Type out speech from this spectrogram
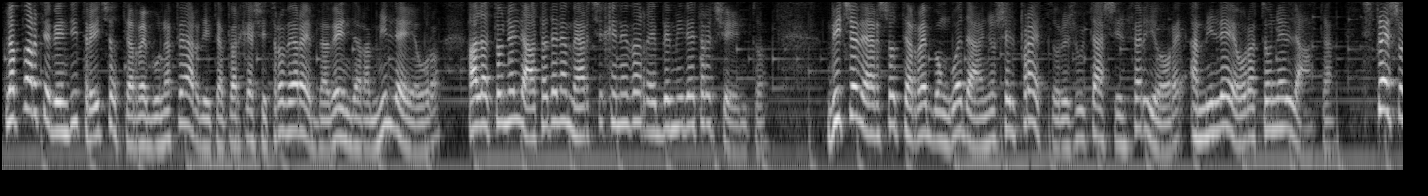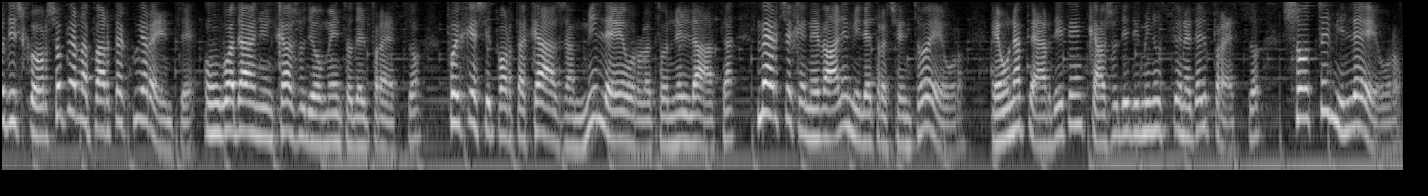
la parte venditrice otterrebbe una perdita perché si troverebbe a vendere a 1000 euro alla tonnellata della merce che ne varrebbe 1300. Viceversa otterrebbe un guadagno se il prezzo risultasse inferiore a 1000 euro a tonnellata. Stesso discorso per la parte acquirente, un guadagno in caso di aumento del prezzo, poiché si porta a casa 1000 euro la tonnellata, merce che ne vale 1300 euro, e una perdita in caso di diminuzione del prezzo sotto i 1000 euro.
